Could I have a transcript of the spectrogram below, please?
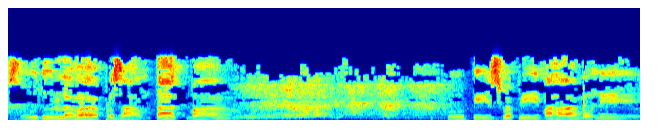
सुदुर्लभ प्रशान्तात्मा कोटिष्वपि महामुने।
